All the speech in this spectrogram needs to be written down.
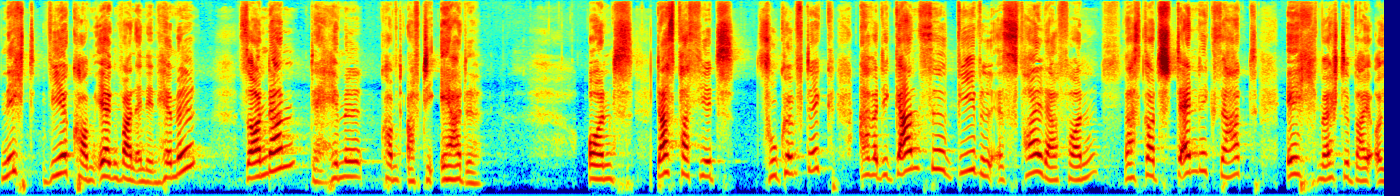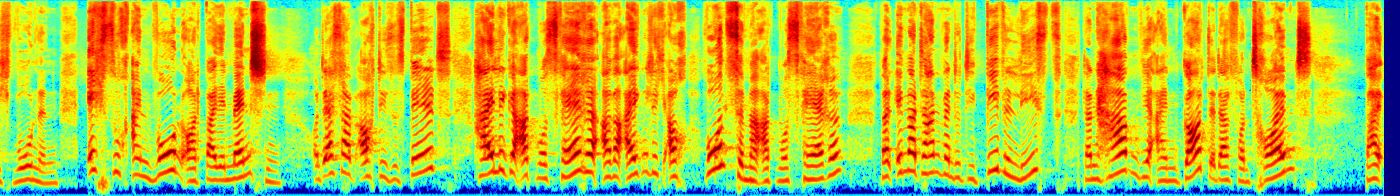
Nicht wir kommen irgendwann in den Himmel, sondern der Himmel kommt auf die Erde. Und das passiert zukünftig, aber die ganze Bibel ist voll davon, dass Gott ständig sagt, ich möchte bei euch wohnen. Ich suche einen Wohnort bei den Menschen. Und deshalb auch dieses Bild, heilige Atmosphäre, aber eigentlich auch Wohnzimmeratmosphäre, weil immer dann, wenn du die Bibel liest, dann haben wir einen Gott, der davon träumt, bei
